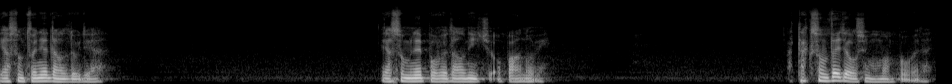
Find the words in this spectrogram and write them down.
Ja som to nedal ľudia. Ja som nepovedal nič o pánovi. A tak som vedel, že mu mám povedať.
